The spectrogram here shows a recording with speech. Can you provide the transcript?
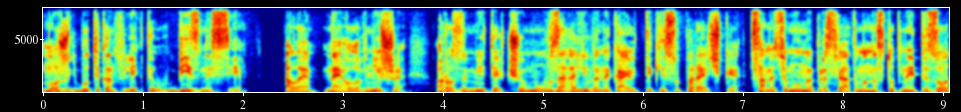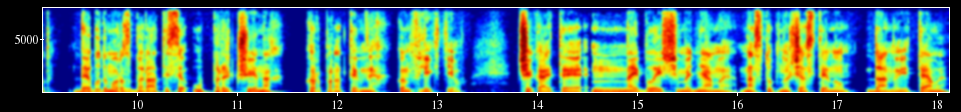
можуть бути конфлікти у бізнесі. Але найголовніше розуміти, чому взагалі виникають такі суперечки. Саме цьому ми присвятимо наступний епізод, де будемо розбиратися у причинах корпоративних конфліктів. Чекайте найближчими днями наступну частину даної теми.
